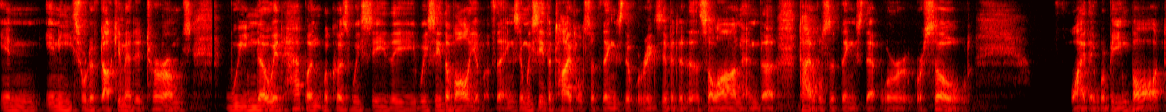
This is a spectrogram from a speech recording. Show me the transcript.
in any sort of documented terms. We know it happened because we see the we see the volume of things and we see the titles of things that were exhibited at the salon and the titles of things that were were sold. Why they were being bought.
